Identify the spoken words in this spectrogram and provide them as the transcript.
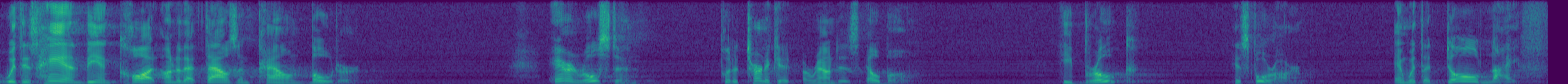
with his hand being caught under that thousand pound boulder, Aron Ralston put a tourniquet around his elbow. He broke his forearm, and with a dull knife,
